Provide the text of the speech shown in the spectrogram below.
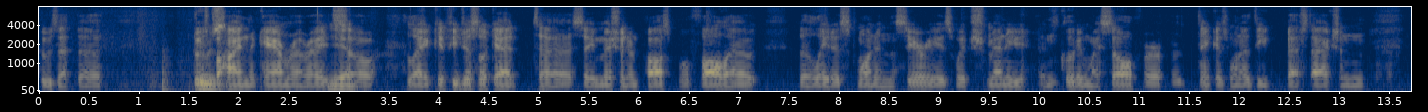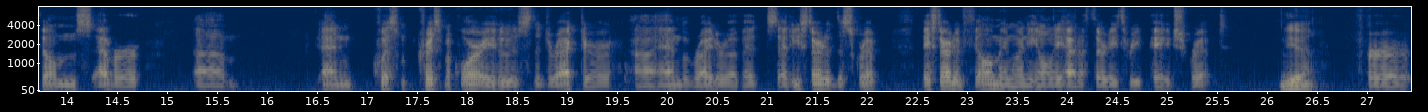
who's at the who's, Who's- behind the camera, right? Yeah. So, like, if you just look at, uh, say, Mission Impossible Fallout, the latest one in the series, which many, including myself, are, think is one of the best action films ever. Um, and Chris, Chris McQuarrie, who's the director uh, and the writer of it, said he started the script. They started filming when he only had a 33 page script Yeah. for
